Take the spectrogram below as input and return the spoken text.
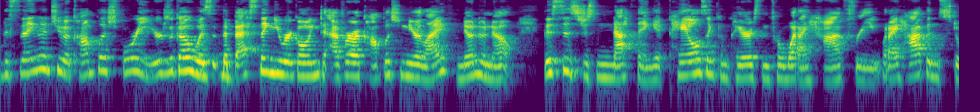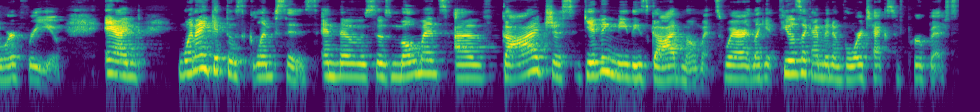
this thing that you accomplished four years ago was the best thing you were going to ever accomplish in your life? No, no, no. This is just nothing. It pales in comparison for what I have for you, what I have in store for you. And when I get those glimpses and those those moments of God just giving me these God moments where like it feels like I'm in a vortex of purpose,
